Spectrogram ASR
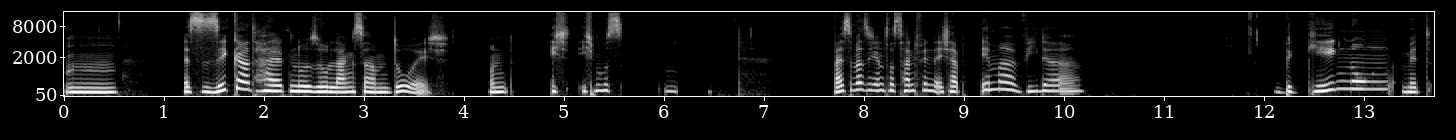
Mm, es sickert halt nur so langsam durch. Und ich, ich muss, weißt du, was ich interessant finde? Ich habe immer wieder Begegnungen mit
